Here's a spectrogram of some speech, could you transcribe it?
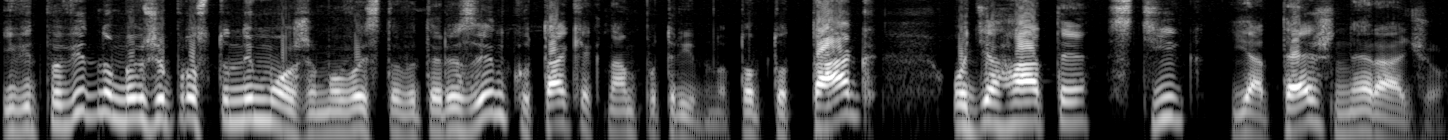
І відповідно ми вже просто не можемо виставити резинку так, як нам потрібно. Тобто так одягати стік я теж не раджу.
